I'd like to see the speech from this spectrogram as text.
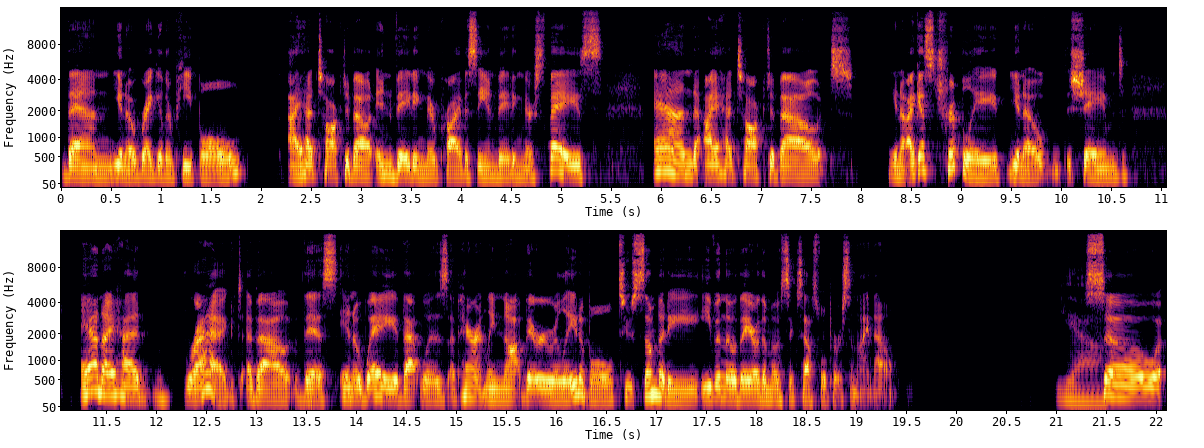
than, you know, regular people. I had talked about invading their privacy, invading their space, and I had talked about, you know, I guess triply, you know, shamed and I had bragged about this in a way that was apparently not very relatable to somebody, even though they are the most successful person I know. Yeah. So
